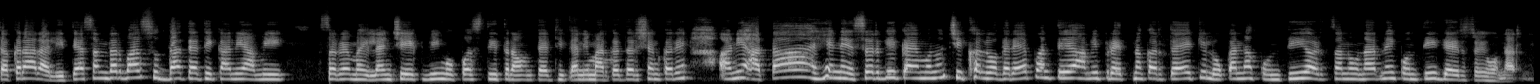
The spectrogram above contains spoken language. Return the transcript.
तक्रार आली त्या संदर्भात सुद्धा त्या ठिकाणी आम्ही सर्व महिलांची एक विंग उपस्थित राहून त्या ठिकाणी मार्गदर्शन करेन. आणि आता हे नैसर्गिक आहे म्हणून चिखल वगैरे आहे पण ते आम्ही प्रयत्न करतोय की लोकांना कोणतीही अडचण होणार नाही कोणतीही गैरसोय होणार नाही.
